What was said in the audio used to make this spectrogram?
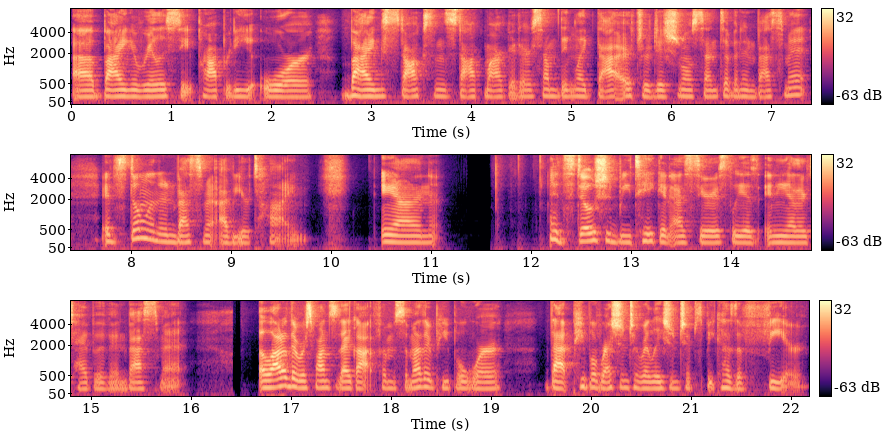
uh, buying a real estate property or buying stocks in the stock market or something like that, a traditional sense of an investment, it's still an investment of your time. And it still should be taken as seriously as any other type of investment. A lot of the responses I got from some other people were that people rush into relationships because of fear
